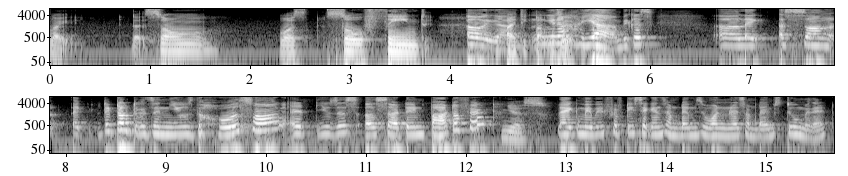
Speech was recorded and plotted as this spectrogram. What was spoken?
like that song was so famed. Oh yeah, by TikTok, You is know, it? yeah, because uh, like a song, like TikTok doesn't use the whole song. It uses a certain part of it, Yes. like maybe 50 seconds, sometimes one minute, sometimes two minutes.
